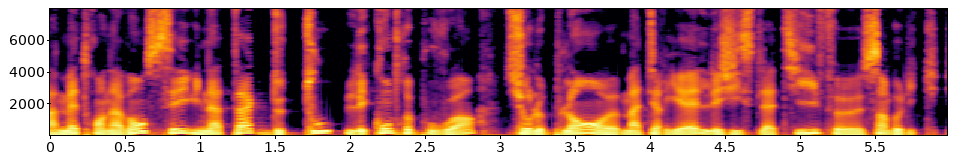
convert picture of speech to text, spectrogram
à mettre en avant, c'est une attaque de tous les contre-pouvoirs sur le plan euh, matériel, législatif, euh, symbolique.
